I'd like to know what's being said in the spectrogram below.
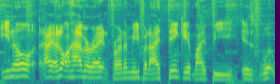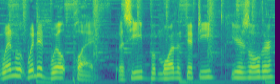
you know, I I don't have it right in front of me, but I think it might be. Is when when did Wilt play? Was he b- more than fifty years older?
